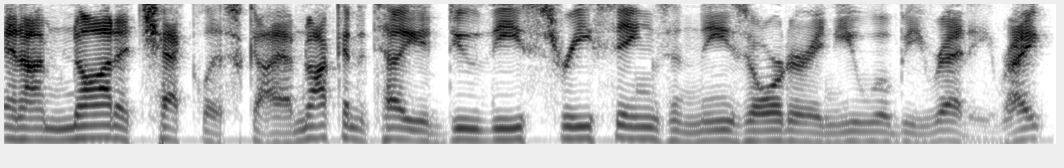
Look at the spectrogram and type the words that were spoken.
and I'm not a checklist guy. I'm not going to tell you do these three things in these order and you will be ready, right?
